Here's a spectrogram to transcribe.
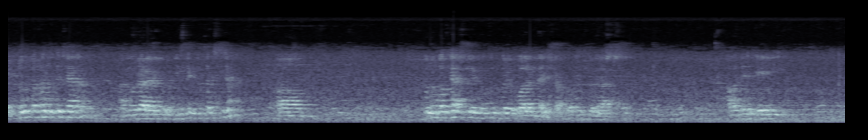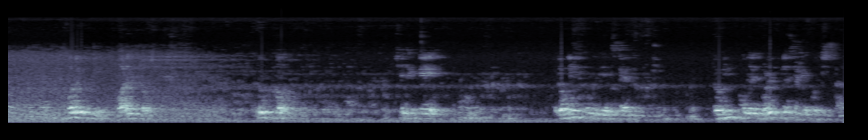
একদম কথা বলতে চাই না, আমি ওরা মিস দেখতে চাচ্ছি না। কোনো কথা আসলে নতুন করে বলার নাই, সব কথা চলে আসছে। আমাদের এই পরিস্থিতি বরেন্দ্র দুঃখ, সেটিকে গড়ে তুলেছেন এই প্রতিষ্ঠান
